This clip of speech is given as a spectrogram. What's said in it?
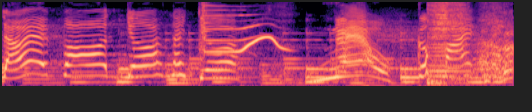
Đợi iPhone chưa? Nói chưa. Nghèo Cúp máy.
